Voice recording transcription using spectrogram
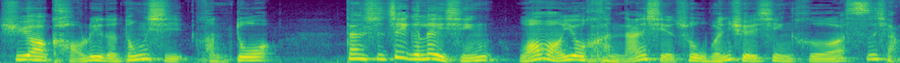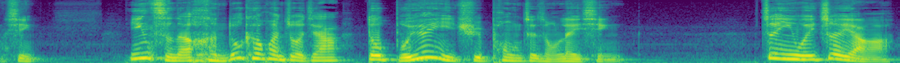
需要考虑的东西很多，但是这个类型往往又很难写出文学性和思想性，因此呢，很多科幻作家都不愿意去碰这种类型。正因为这样啊。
